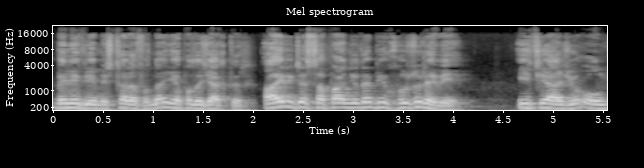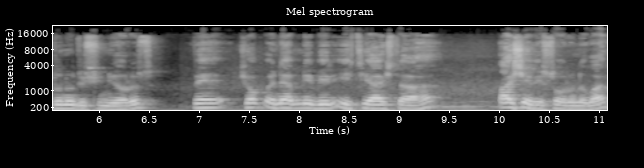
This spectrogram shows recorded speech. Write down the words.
belediyemiz tarafından yapılacaktır. Ayrıca Sapanca'da bir huzur evi ihtiyacı olduğunu düşünüyoruz ve çok önemli bir ihtiyaç daha aşevi sorunu var.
